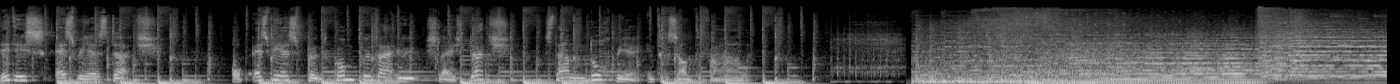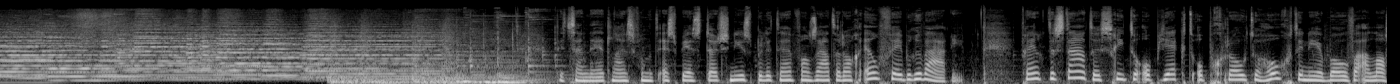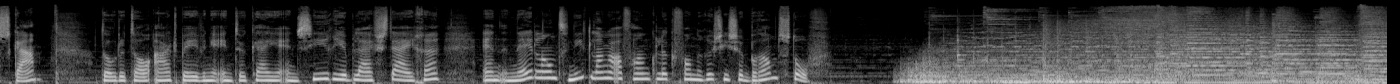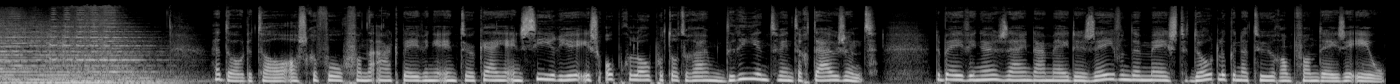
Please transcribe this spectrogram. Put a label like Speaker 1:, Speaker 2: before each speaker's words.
Speaker 1: Dit is SBS Dutch. Op sbs.com.au slash Dutch staan nog meer interessante verhalen.
Speaker 2: Dit zijn de headlines van het SBS Dutch nieuwsbulletin van zaterdag 11 februari. Verenigde Staten schieten object op grote hoogte neer boven Alaska. Dodental aardbevingen in Turkije en Syrië blijft stijgen. En Nederland niet langer afhankelijk van Russische brandstof. Het dodental als gevolg van de aardbevingen in Turkije en Syrië is opgelopen tot ruim 23.000. De bevingen zijn daarmee de zevende meest dodelijke natuurramp van deze eeuw.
